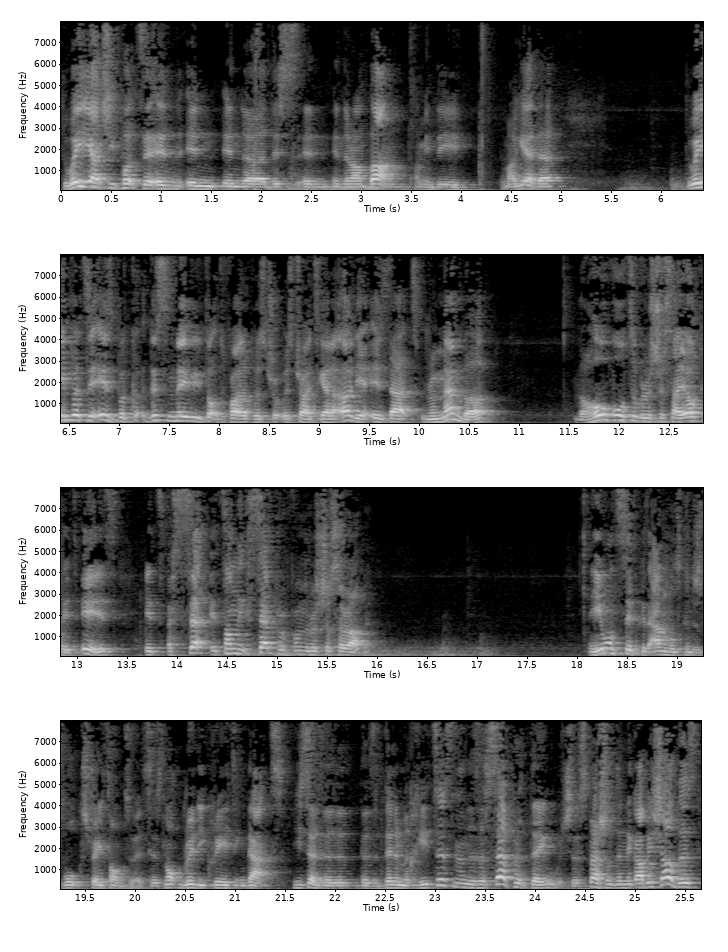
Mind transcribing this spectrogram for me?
The way he actually puts it in, in, in uh, this, in, in the Ramban, I mean the, the there, the way he puts it is, because this is maybe Dr. Freilich was, was trying to get at earlier, is that remember, the whole vault of Rosh Hashanah is it's a se- it's something separate from the Rosh Hashanah. He wants to say because animals can just walk straight onto it, so it's not really creating that. He says there's a, there's a din and then there's a separate thing, which is a special din Gabi Shabbos.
